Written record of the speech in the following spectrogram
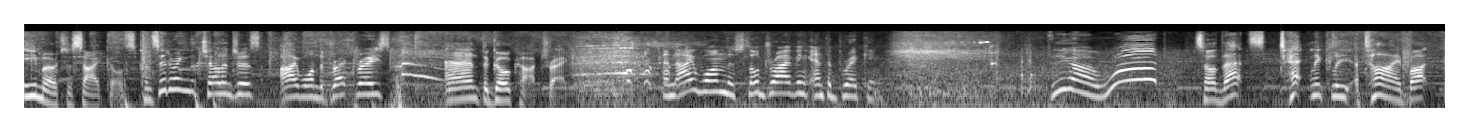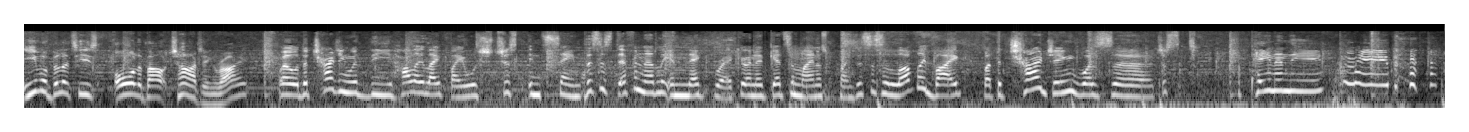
e motorcycles? Considering the challenges, I won the drag race and the go kart track. And I won the slow driving and the braking. Digga, what? So, that's technically a tie, but e mobility is all about charging, right? Well, the charging with the Harley Lightbike was just insane. This is definitely a neck breaker and it gets a minus point. This is a lovely bike, but the charging was uh, just a pain in the meep.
